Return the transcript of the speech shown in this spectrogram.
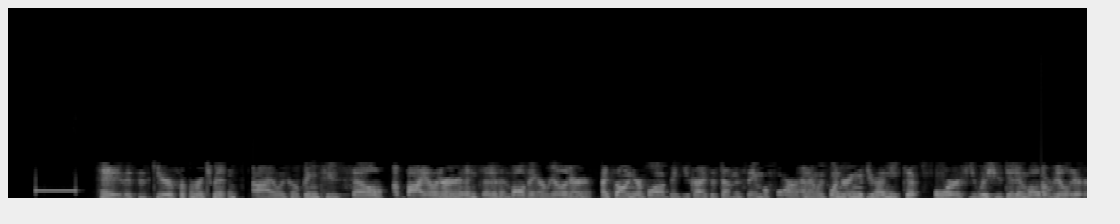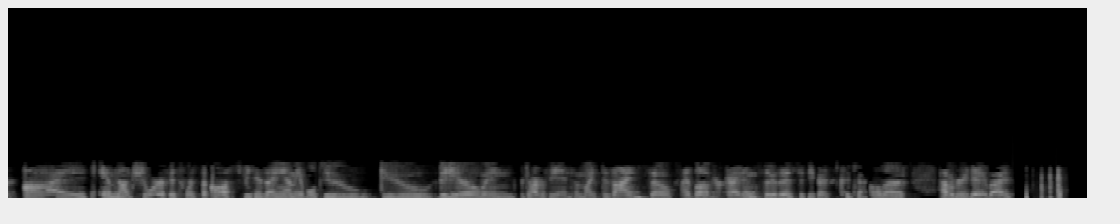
Hey, this is Kira from Richmond. I was hoping to sell a by owner instead of involving a realtor. I saw on your blog that you guys have done the same before, and I was wondering if you had any tips or if you wish you did involve a realtor. I am not sure if it's worth the cost because I am able to do video and photography and some light design. So I'd love your guidance through this if you guys could tackle that. Have a great day. Bye.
